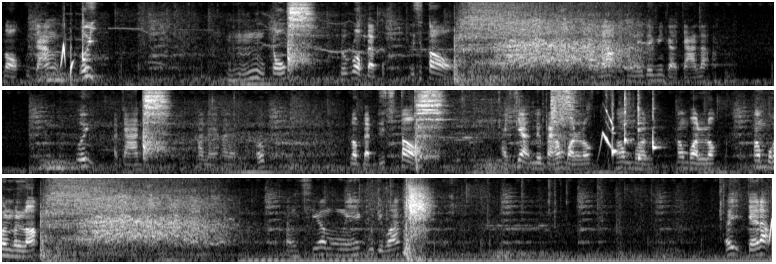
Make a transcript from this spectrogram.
หลอกกูจัง เฮ้ยอือหือจกลูกหลบแบบดิจิตอลมาละอันนี้ได้วิ่งกับอาจารย์ละอุ้ย อาจารย์ข้างไหนข้างไหนโอ๊บหลบแบบดิจิตอลไอ้เหี้ยลืมไปห้องบอลล็อกห้องบอลห้องบอลล็อกห้องบอลมันล็อก ชื่อมมึงให้กูดิวะ เฮ้ย เจอแล้ว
